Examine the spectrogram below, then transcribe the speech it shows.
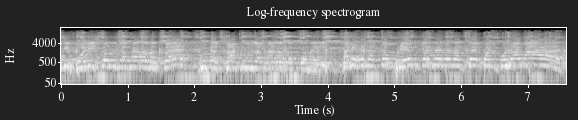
रक्त पॉलिश करून जगणारं रक्त आहे कुठं साठवून जगणारं रक्त नाही आणि हे रक्त प्रेम करणारं रक्त आहे पण कुणावर?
